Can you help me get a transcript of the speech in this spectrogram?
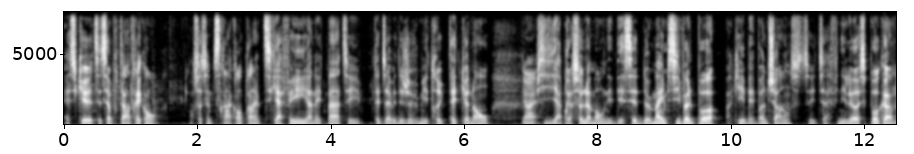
Est-ce que ça vous tenterait qu'on on se fasse une petite rencontre, prendre un petit café? Honnêtement, peut-être que vous avez déjà vu mes trucs, peut-être que non. Puis après ça, le monde, ils décident d'eux-mêmes. S'ils veulent pas, OK, ben bonne chance. Tu sais, ça finit là. C'est pas comme,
